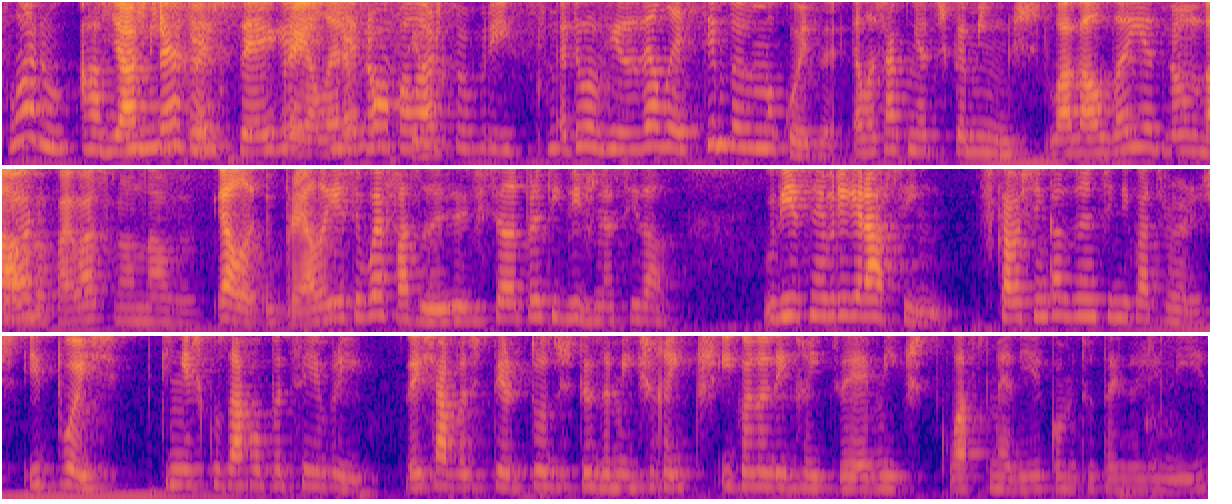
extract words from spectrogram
Claro. a e às que é terras. cega para ela e era a não fácil. falar sobre isso. Então a vida dela é sempre a mesma coisa. Ela já conhece os caminhos lá da aldeia. de Não cor. dava, pá, eu acho que não dava. Ela, para ela ia ser bem fácil, ia ser difícil para ti que vives na cidade. O dia de sem-abrigo era assim: ficavas sem casa durante 24 horas e depois tinhas que usar roupa de sem-abrigo. Deixavas de ter todos os teus amigos ricos, e quando eu digo ricos é amigos de classe média, como tu tens hoje em dia.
